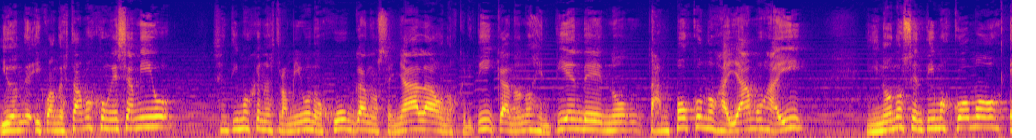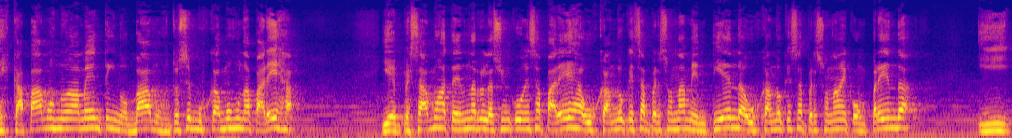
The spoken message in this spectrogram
Y, donde, y cuando estamos con ese amigo, sentimos que nuestro amigo nos juzga, nos señala o nos critica, no nos entiende, no, tampoco nos hallamos ahí y no nos sentimos cómodos, escapamos nuevamente y nos vamos. Entonces buscamos una pareja y empezamos a tener una relación con esa pareja, buscando que esa persona me entienda, buscando que esa persona me comprenda. Y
